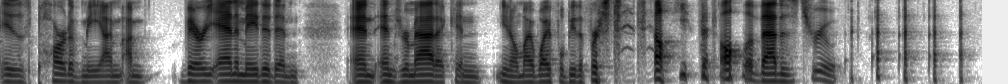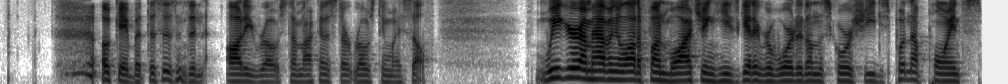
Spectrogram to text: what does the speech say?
is part of me. I'm I'm very animated and and and dramatic and you know my wife will be the first to tell you that all of that is true okay but this isn't an Auddie roast i'm not going to start roasting myself Weegar, I'm having a lot of fun watching. He's getting rewarded on the score sheet. He's putting up points.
